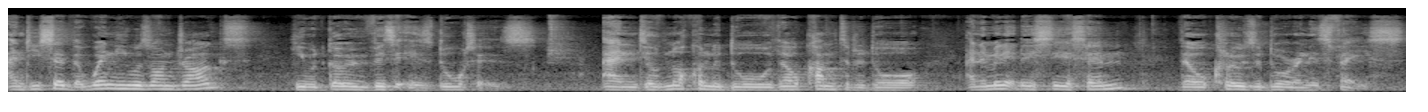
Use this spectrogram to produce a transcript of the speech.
And he said that when he was on drugs, he would go and visit his daughters, and he'll knock on the door. They'll come to the door, and the minute they see him, they'll close the door in his face.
